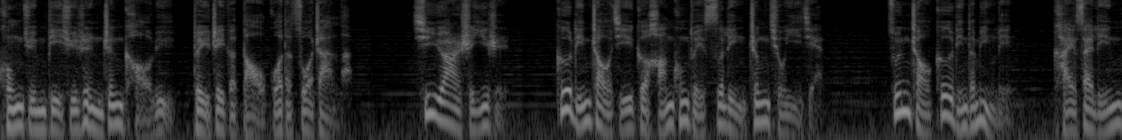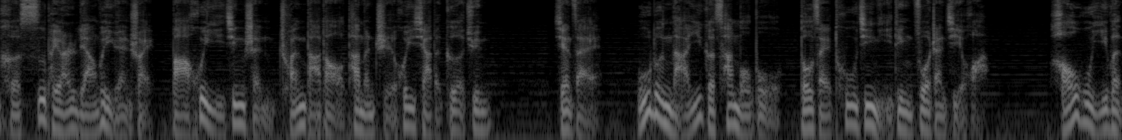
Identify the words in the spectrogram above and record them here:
空军必须认真考虑对这个岛国的作战了。七月二十一日，戈林召集各航空队司令征求意见。遵照戈林的命令，凯塞林和斯佩尔两位元帅把会议精神传达到他们指挥下的各军。现在，无论哪一个参谋部都在突击拟定作战计划。毫无疑问，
